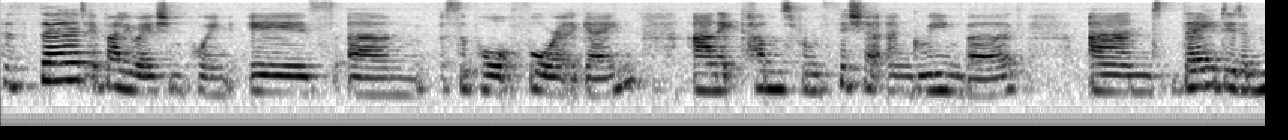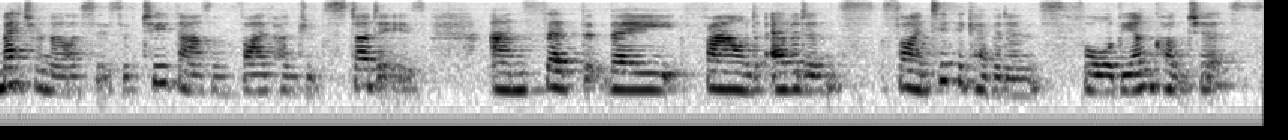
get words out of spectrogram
The third evaluation point is um, support for it again, and it comes from Fisher and Greenberg, and they did a meta-analysis of 2,500 studies and said that they found evidence, scientific evidence, for the unconscious,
